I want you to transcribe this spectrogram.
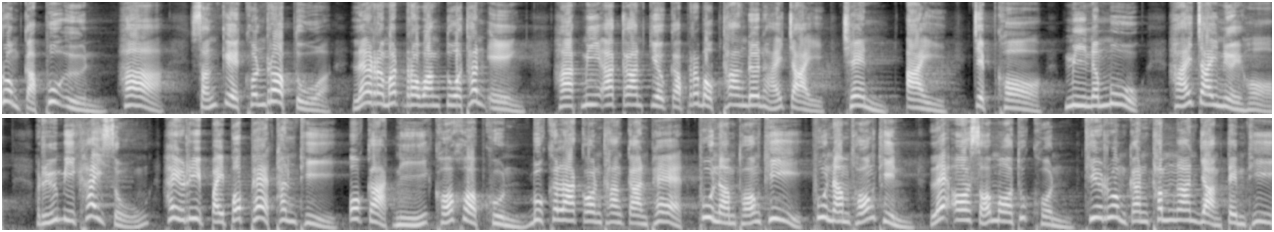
ร่วมกับผู้อื่น 5. สังเกตคนรอบตัว และระมัดระวังตัวท่านเอง หากมีอาการเกี่ยวกับระบบทางเดินหายใจ เช่น ไอ เจ็บคอ มีน้ำมูก หายใจเหนื่อยหอบ หรือมีไข้สูงให้รีบไปพบแพทย์ทันที โอกาสนี้ขอขอบคุณบุคลากรทางการแพทย์ ผู้นำท้องที่ ผู้นำท้องถิ่น และอสมทุกคนที่ร่วมกันทำงานอย่างเต็มที่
